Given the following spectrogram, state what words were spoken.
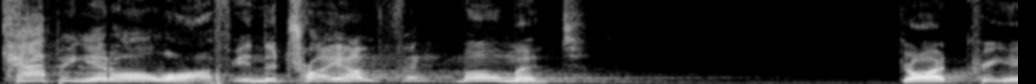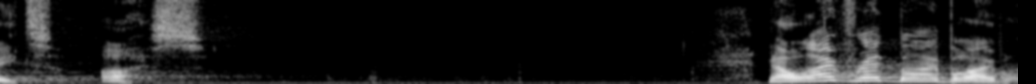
capping it all off, in the triumphant moment, God creates us. Now, I've read my Bible,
